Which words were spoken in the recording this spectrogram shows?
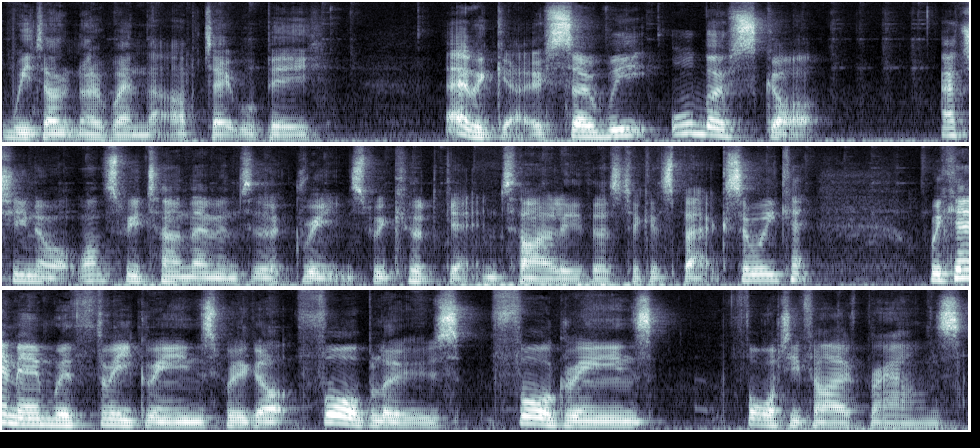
we don't know when that update will be. There we go. So we almost got... Actually, you know what? Once we turn them into greens, we could get entirely those tickets back. So we can... We came in with three greens, we got four blues, four greens, 45 browns.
